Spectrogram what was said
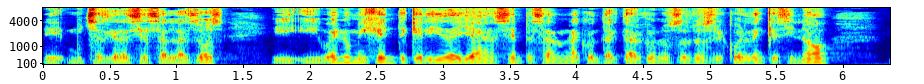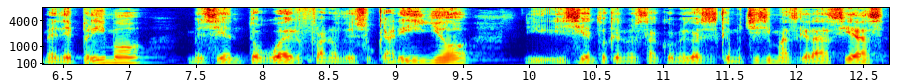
Eh, muchas gracias a las dos. Y, y, bueno, mi gente querida, ya se empezaron a contactar con nosotros. Recuerden que si no, me deprimo, me siento huérfano de su cariño, y, siento que no están conmigo, así es que muchísimas gracias.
